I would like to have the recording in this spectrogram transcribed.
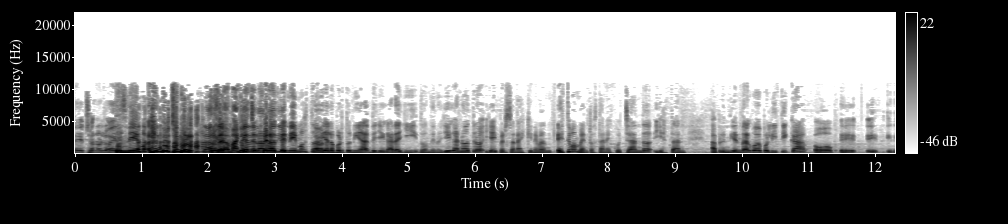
De hecho, no lo es. tenemos, de hecho, no lo- Claro, o sea, y la magia de la pero radio- tenemos todavía claro. la oportunidad de llegar allí donde no llegan otros y hay personas que en este momento están escuchando y están aprendiendo algo de política o, eh, eh, eh,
